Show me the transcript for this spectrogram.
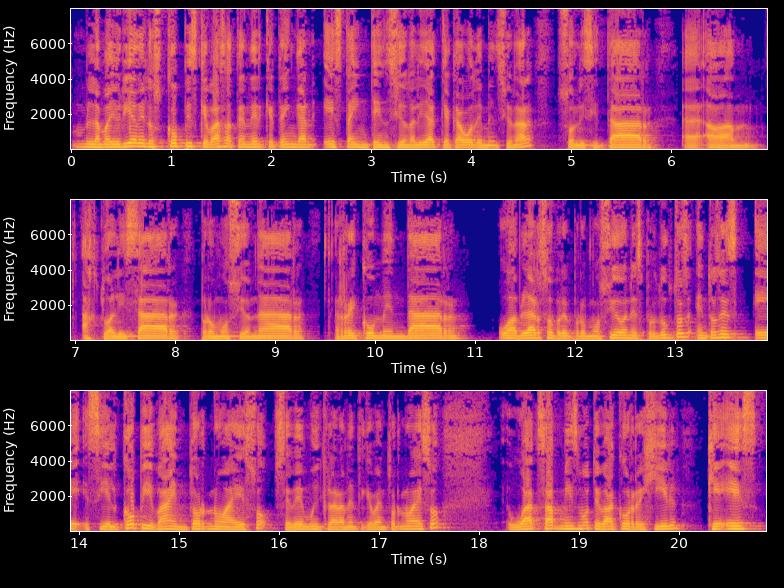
la mayoría de los copies que vas a tener que tengan esta intencionalidad que acabo de mencionar, solicitar, eh, actualizar, promocionar, recomendar o hablar sobre promociones, productos, entonces eh, si el copy va en torno a eso, se ve muy claramente que va en torno a eso, WhatsApp mismo te va a corregir que es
